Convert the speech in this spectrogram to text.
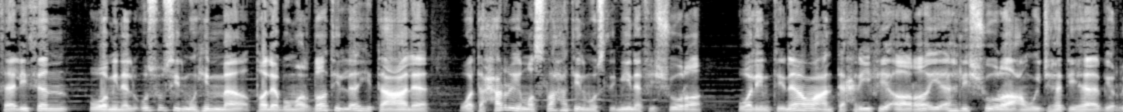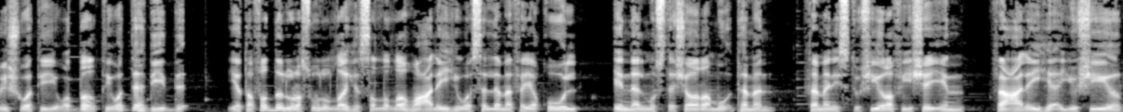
ثالثا ومن الأسس المهمة طلب مرضاة الله تعالى وتحري مصلحة المسلمين في الشورى والامتناع عن تحريف آراء أهل الشورى عن وجهتها بالرشوة والضغط والتهديد. يتفضل رسول الله صلى الله عليه وسلم فيقول إن المستشار مؤتمن فمن استشير في شيء فعليه أن يشير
